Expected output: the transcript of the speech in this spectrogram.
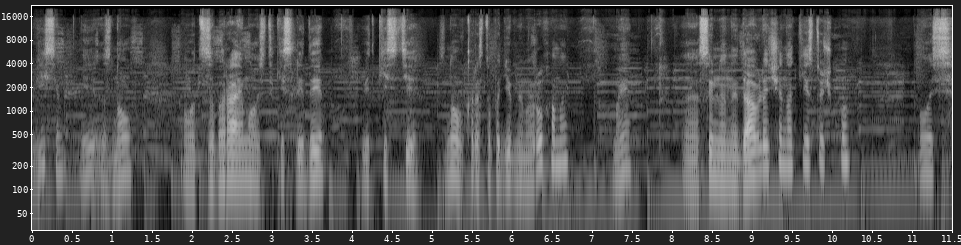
7-8 і знов от, забираємо ось такі сліди від кісті. Знов хрестоподібними рухами ми, е, сильно не давлячи на кісточку, ось,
